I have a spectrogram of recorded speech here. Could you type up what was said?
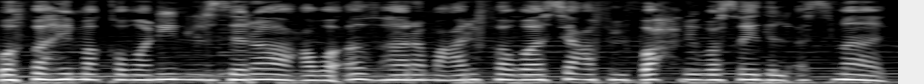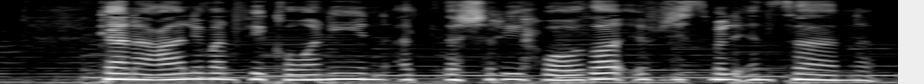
وفهم قوانين الزراعة وأظهر معرفة واسعة في البحر وصيد الأسماك. كان عالما في قوانين التشريح ووظائف جسم الإنسان.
